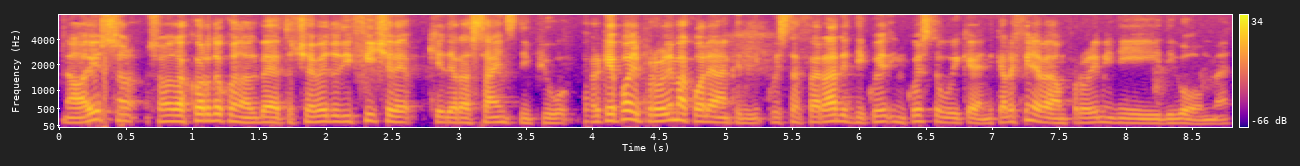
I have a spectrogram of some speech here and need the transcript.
No, io sono, sono, d'accordo con Alberto, cioè vedo difficile chiedere a Sainz di più, perché poi il problema qual è anche di questa Ferrari di que- in questo weekend, che alla fine avevano problemi di, di gomme.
